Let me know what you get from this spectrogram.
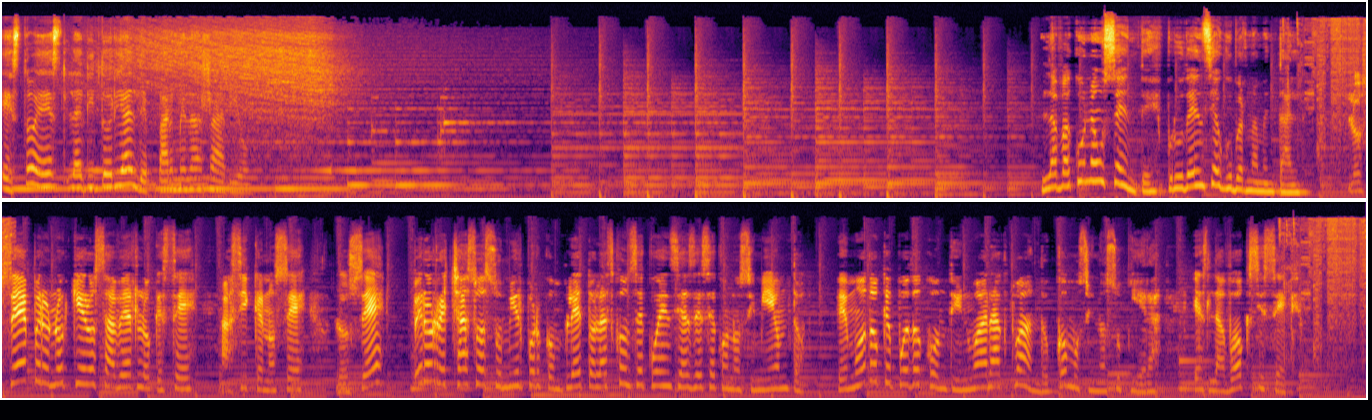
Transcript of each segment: Esto es la editorial de Parmenas Radio. La vacuna ausente, prudencia gubernamental. Lo sé, pero no quiero saber lo que sé, así que no sé. Lo sé, pero rechazo asumir por completo las consecuencias de ese conocimiento, de modo que puedo continuar actuando como si no supiera. Es la Voxisec.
